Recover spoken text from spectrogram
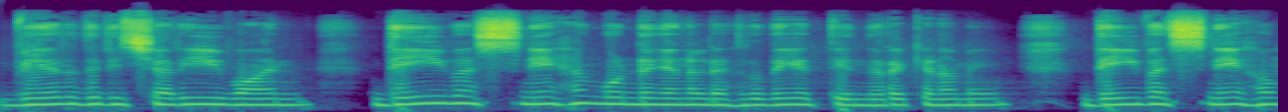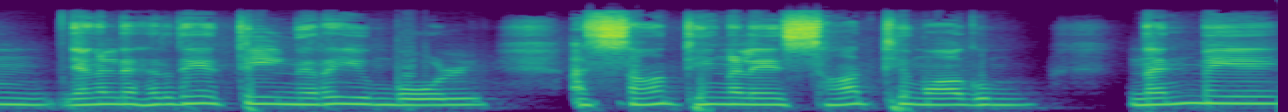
വേർതിരിച്ചറിയുവാൻ ദൈവസ്നേഹം കൊണ്ട് ഞങ്ങളുടെ ഹൃദയത്തെ നിറയ്ക്കണമേ. ദൈവസ്നേഹം ഞങ്ങളുടെ ഹൃദയത്തിൽ നിറയുമ്പോൾ അസാധ്യങ്ങളെ സാധ്യമാകും. നന്മയെ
